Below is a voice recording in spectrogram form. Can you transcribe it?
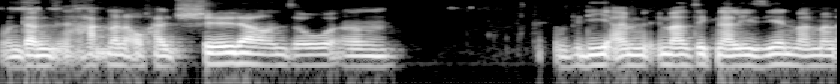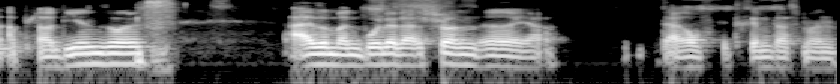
und dann hat man auch halt Schilder und so, ähm, die einem immer signalisieren, wann man applaudieren soll. Also man wurde da schon, äh, ja, darauf getrimmt, dass man,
